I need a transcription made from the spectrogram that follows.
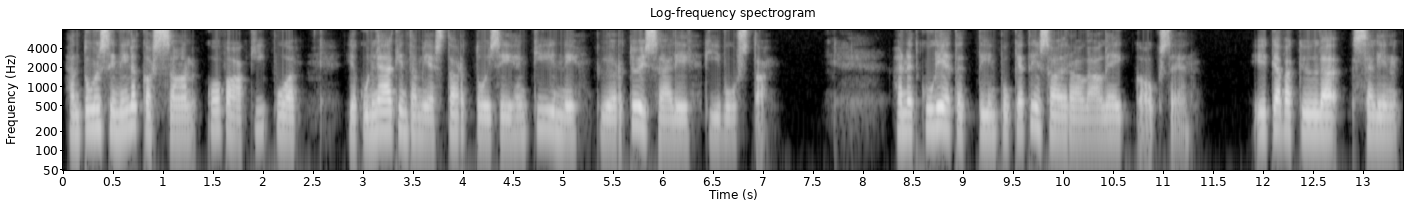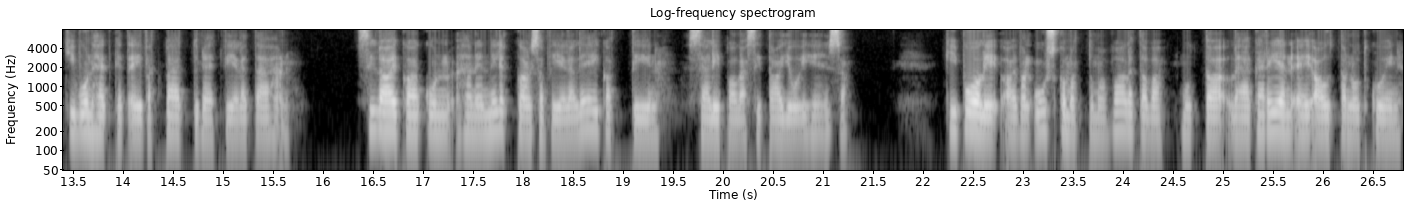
Hän tunsi nilkassaan kovaa kipua, ja kun lääkintämies tarttui siihen kiinni, pyörtyi Säli kivusta. Hänet kuljetettiin Puketin sairaalaan leikkaukseen. Ikävä kyllä Sälin kivun hetket eivät päättyneet vielä tähän. Sillä aikaa kun hänen nilkkaansa vielä leikattiin, Säli palasi tajuihinsa. Kipu oli aivan uskomattoman valtava, mutta lääkärien ei auttanut kuin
